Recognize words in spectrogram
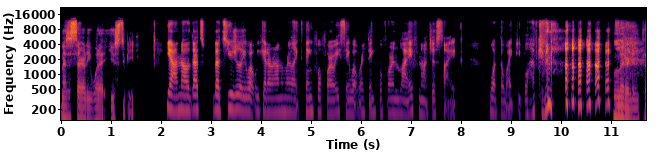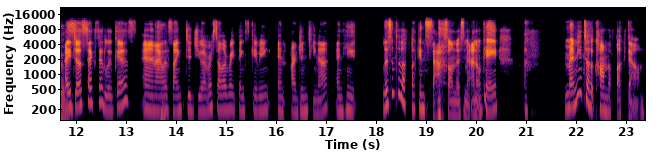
necessarily what it used to be yeah no that's that's usually what we get around and we're like thankful for we say what we're thankful for in life not just like what the white people have given us. literally because i just texted lucas and i was like did you ever celebrate thanksgiving in argentina and he listen to the fucking sass on this man okay men need to calm the fuck down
